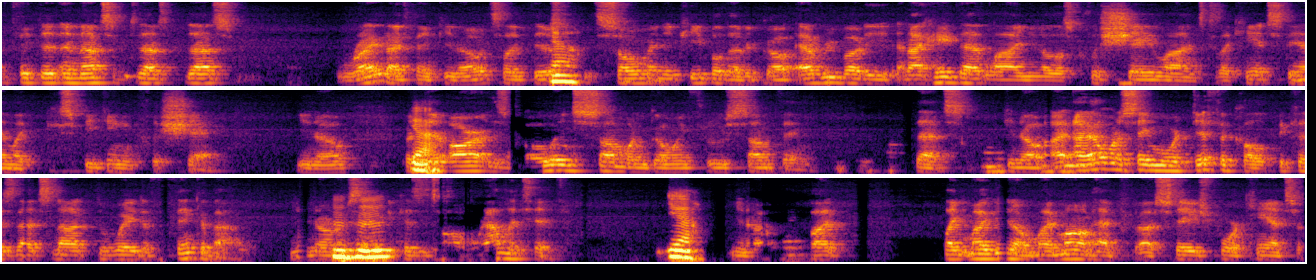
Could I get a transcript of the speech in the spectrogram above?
I think that, and that's, that's, that's Right, I think you know it's like there's yeah. so many people that go everybody, and I hate that line. You know those cliche lines because I can't stand like speaking in cliche. You know, but yeah. there are there's always someone going through something that's you know I, I don't want to say more difficult because that's not the way to think about it. You know what mm-hmm. I'm saying? Mm-hmm. Because it's all relative. Yeah. You know, but like my you know my mom had uh, stage four cancer.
